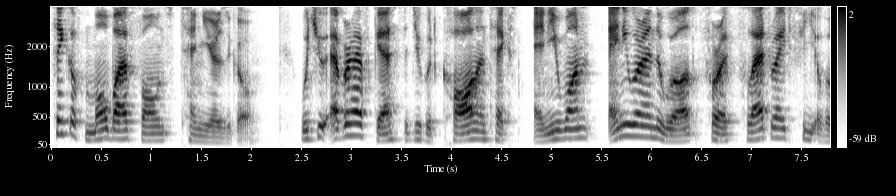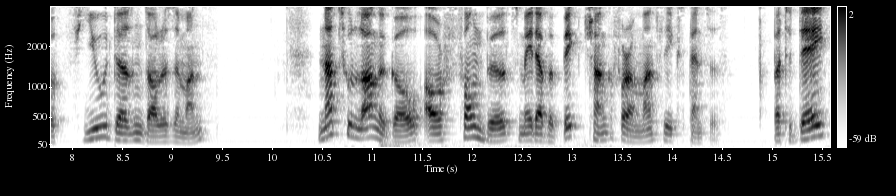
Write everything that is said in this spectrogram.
Think of mobile phones 10 years ago. Would you ever have guessed that you could call and text anyone, anywhere in the world, for a flat rate fee of a few dozen dollars a month? Not too long ago, our phone bills made up a big chunk of our monthly expenses. But today,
